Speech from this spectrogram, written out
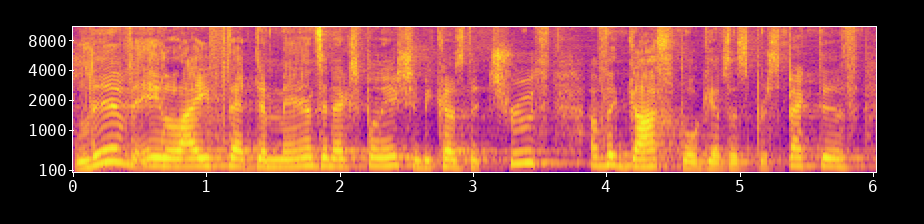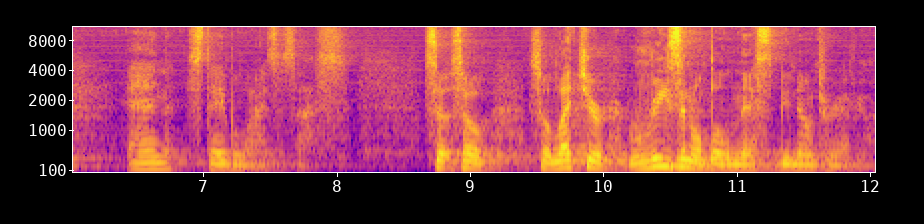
Live a life that demands an explanation because the truth of the gospel gives us perspective and stabilizes us. So, so, so let your reasonableness be known to everyone.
